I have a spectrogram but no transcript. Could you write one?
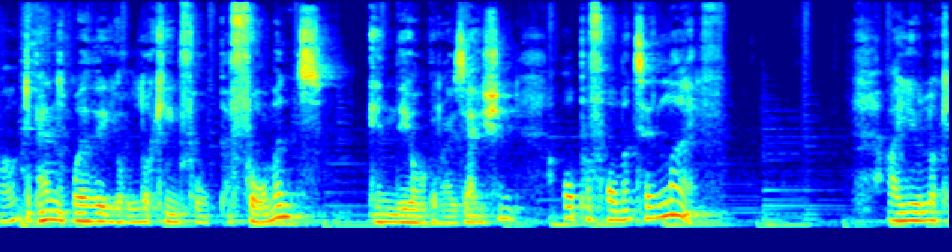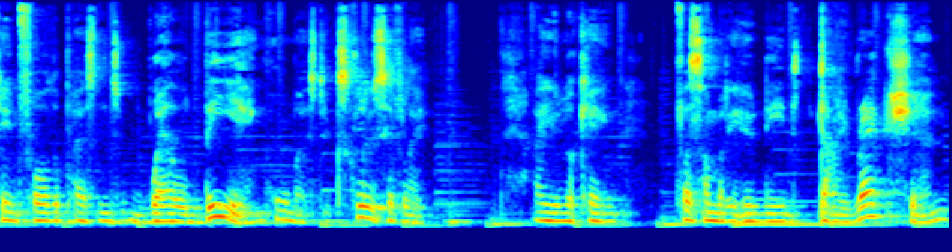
Well, it depends whether you're looking for performance in the organisation or performance in life. Are you looking for the person's well being almost exclusively? Are you looking for somebody who needs direction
